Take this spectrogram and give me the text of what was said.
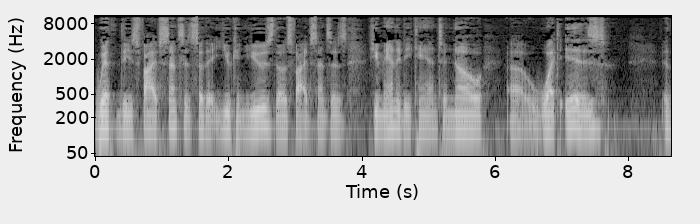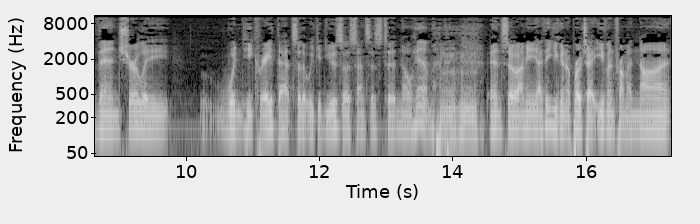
with these five senses so that you can use those five senses, humanity can to know uh, what is, then surely wouldn't he create that so that we could use those senses to know him? Mm-hmm. and so, I mean, I think you can approach that even from a non,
